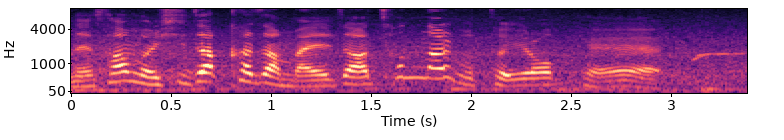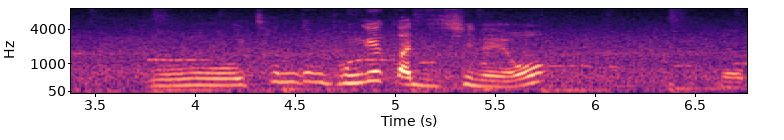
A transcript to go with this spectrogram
네, 3월 시작하자마자 첫날부터 이렇게 오, 천둥 번개까지 치네요. 뭐,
